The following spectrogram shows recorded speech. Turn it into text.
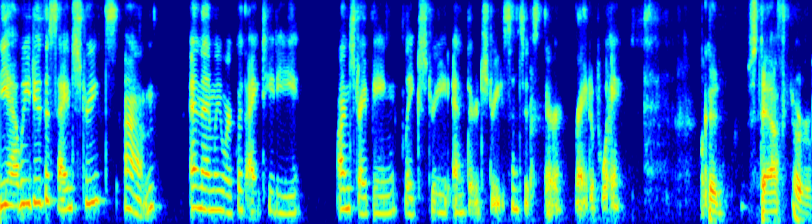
Yeah, we do the side streets, um, and then we work with ITD on striping Lake Street and Third Street since it's their right of way. could staff or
